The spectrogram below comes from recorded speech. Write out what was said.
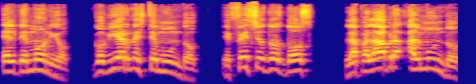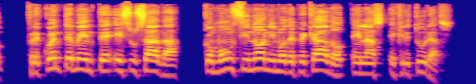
el demonio, gobierna este mundo. Efesios 2:2. La palabra al mundo frecuentemente es usada como un sinónimo de pecado en las escrituras.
